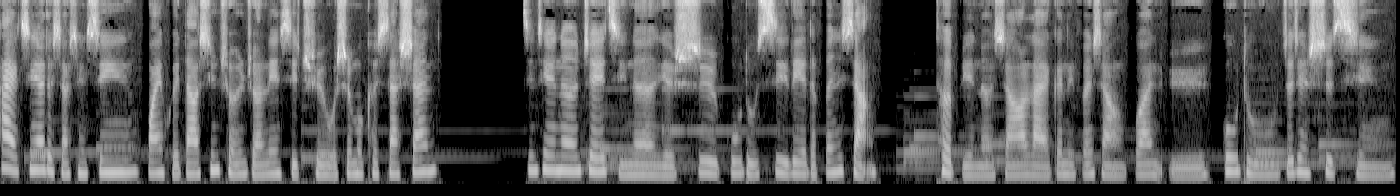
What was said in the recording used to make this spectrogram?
嗨，亲爱的小星星，欢迎回到星球运转练习曲。我是木克夏山。今天呢，这一集呢，也是孤独系列的分享。特别呢，想要来跟你分享关于孤独这件事情，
